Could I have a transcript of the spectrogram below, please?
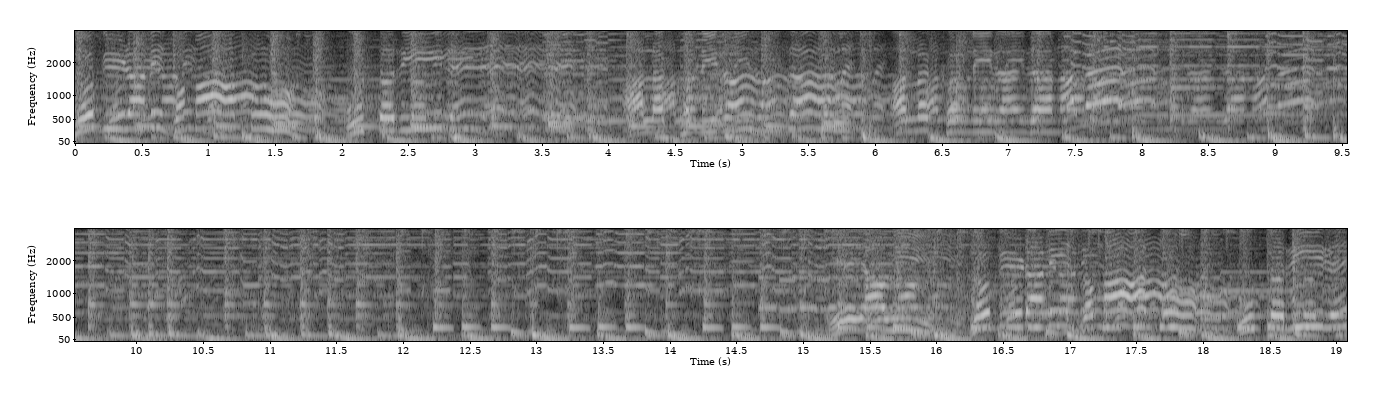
જોગીડાની સમાતું ઉતરી રે. અલખની રંજાન અલખની રંજાન એ આવી જોગીડાની સમાતું ઉતરી રે.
